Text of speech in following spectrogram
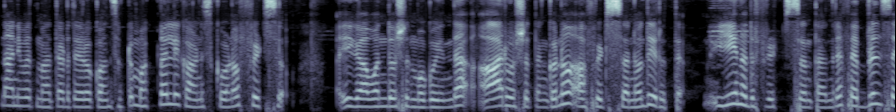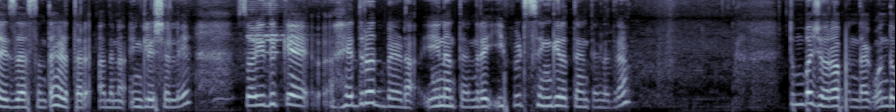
ನಾನಿವತ್ತು ಮಾತಾಡ್ತಾ ಇರೋ ಕಾನ್ಸೆಪ್ಟು ಮಕ್ಕಳಲ್ಲಿ ಕಾಣಿಸ್ಕೊಳೋ ಫಿಟ್ಸು ಈಗ ಒಂದು ವರ್ಷದ ಮಗುವಿಂದ ಆರು ವರ್ಷದ ತನಕನೂ ಆ ಫಿಟ್ಸ್ ಅನ್ನೋದು ಇರುತ್ತೆ. ಏನದು ಫಿಟ್ಸ್ ಅಂತ ಅಂದರೆ ಫೆಬ್ರಿಲ್ ಸೈಜಸ್ ಅಂತ ಹೇಳ್ತಾರೆ ಅದನ್ನು ಇಂಗ್ಲೀಷಲ್ಲಿ ಸೊ ಇದಕ್ಕೆ ಹೆದರೋದು ಬೇಡ. ಏನಂತಂದರೆ ಈ ಫಿಟ್ಸ್ ಹೆಂಗಿರುತ್ತೆ ಅಂತ ಹೇಳಿದ್ರೆ ತುಂಬ ಜ್ವರ ಬಂದಾಗ ಒಂದು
